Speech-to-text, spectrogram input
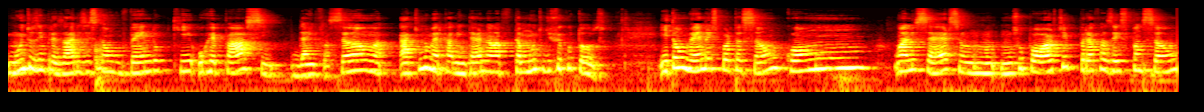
muitos empresários estão vendo que o repasse da inflação aqui no mercado interno está muito dificultoso e estão vendo a exportação como um, um alicerce, um, um suporte para fazer expansão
